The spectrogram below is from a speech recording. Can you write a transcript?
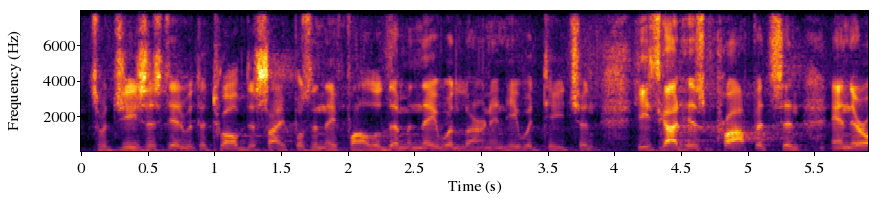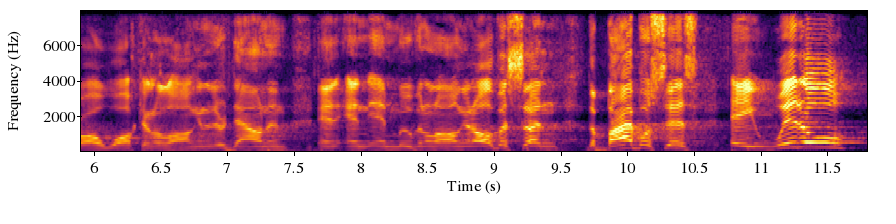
that's what Jesus did with the 12 disciples. And they followed them and they would learn and he would teach. And he's got his prophets and, and they're all walking along and they're down and, and, and, and moving along. And all of a sudden, the Bible says, a widow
